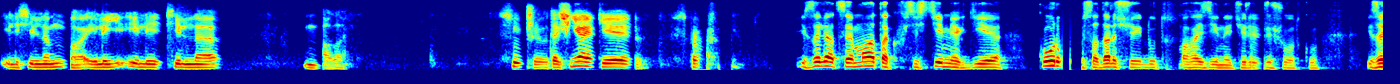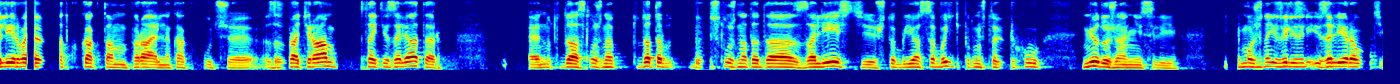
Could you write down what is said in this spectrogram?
или сильно много, или, или сильно мало. Слушай, уточняйте, спрашивайте. Изоляция маток в системе, где корпус, а дальше идут магазины через решетку. Изолировать матку как там правильно, как лучше? Забрать рамку, поставить изолятор, э, ну туда сложно, туда-то сложно тогда залезть, чтобы ее освободить, потому что вверху мед уже нанесли. И можно изоли- изолировать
